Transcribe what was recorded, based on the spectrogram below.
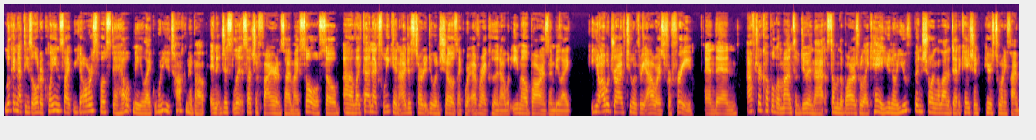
looking at these older queens, like, y'all were supposed to help me. Like, what are you talking about? And it just lit such a fire inside my soul. So, uh, like that next weekend, I just started doing shows like wherever I could. I would email bars and be like, you know, I would drive two and three hours for free. And then after a couple of months of doing that, some of the bars were like, hey, you know, you've been showing a lot of dedication. Here's $25.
